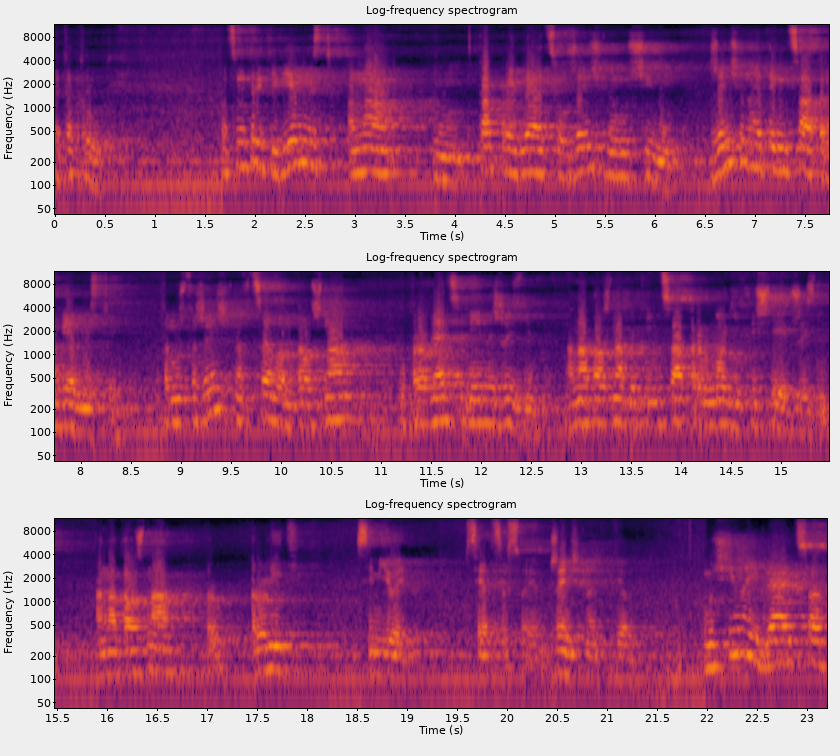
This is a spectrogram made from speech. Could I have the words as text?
Это труд. Вот смотрите, верность, она как проявляется у женщины и мужчины. Женщина — это инициатор верности, потому что женщина в целом должна управлять семейной жизнью. Она должна быть инициатором многих вещей в жизни. Она должна рулить семьей в сердце своем. Женщина это делает. Мужчина является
